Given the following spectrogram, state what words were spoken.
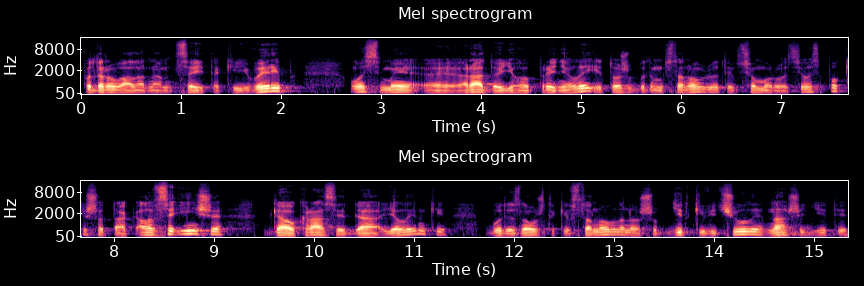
подарувала нам цей такий виріб. Ось ми е, радо його прийняли і теж будемо встановлювати в цьому році. Ось поки що так. Але все інше для окраси, для ялинки буде знову ж таки встановлено, щоб дітки відчули, наші діти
